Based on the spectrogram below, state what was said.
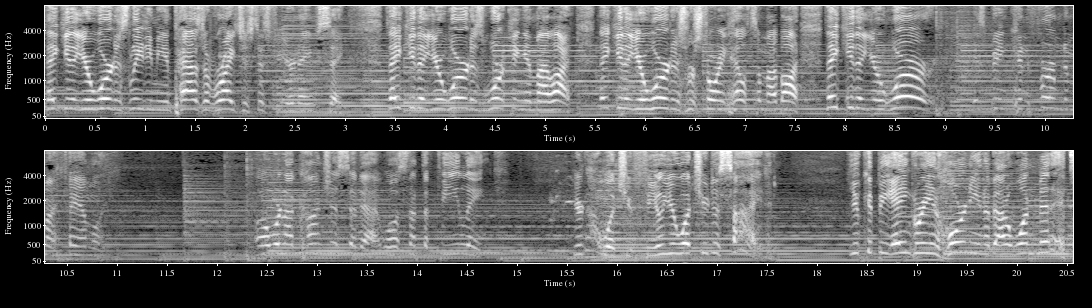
Thank you that your word is leading me in paths of righteousness for your name's sake. Thank you that your word is working in my life. Thank you that your word is restoring health to my body. Thank you that your word is being confirmed in my family. Oh, we're not conscious of that. Well, it's not the feeling. You're not what you feel, you're what you decide. You could be angry and horny in about one minute.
